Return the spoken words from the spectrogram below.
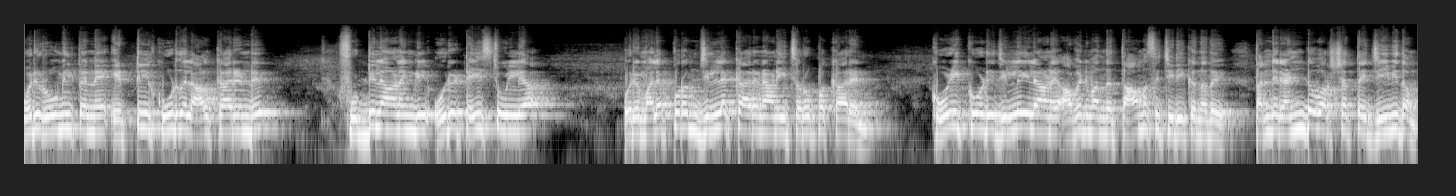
ഒരു റൂമിൽ തന്നെ എട്ടിൽ കൂടുതൽ ആൾക്കാരുണ്ട്. ഫുഡിലാണെങ്കിൽ ഒരു ടേസ്റ്റും ഇല്ല. ഒരു മലപ്പുറം ജില്ലക്കാരനാണ് ഈ ചെറുപ്പക്കാരൻ. കോഴിക്കോട് ജില്ലയിലാണ് അവൻ വന്ന് താമസിച്ചിരിക്കുന്നത്. തന്റെ രണ്ട് വർഷത്തെ ജീവിതം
